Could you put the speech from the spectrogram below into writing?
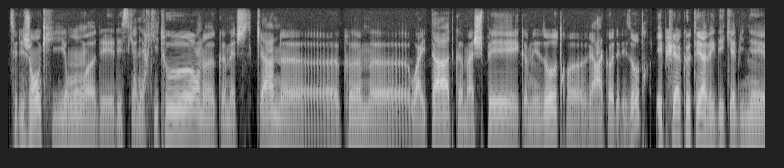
C'est des gens qui ont euh, des, scanners qui tournent, euh, comme EdgeScan, euh, comme Hat, comme HP et comme les autres, Veracode et les autres. Et puis à côté avec des cabinets,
